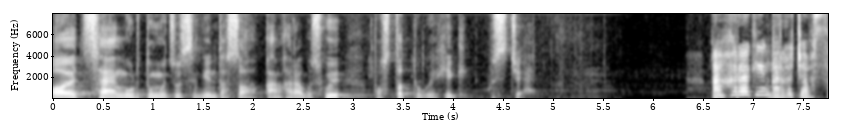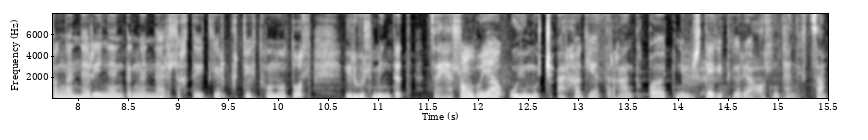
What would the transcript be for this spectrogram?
гойд сайн үр дүн үзүүлсэн энэ тосоо ган хараа бүсгүй бусдад түгээхийг хүсжээ. Ганхараагийн гаргаж авсан нарийн нандин найрлагатай эдгээр бүтээгдэхүүнүүд бол эрүүл мэндэд за ялангуяа үе мөч архаг ядаргаанд гойд нэмэртэй гэдгээрээ олон танигдсан.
